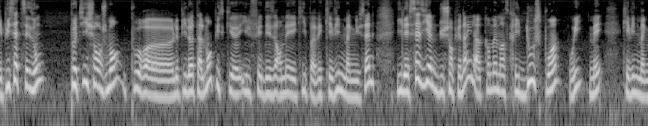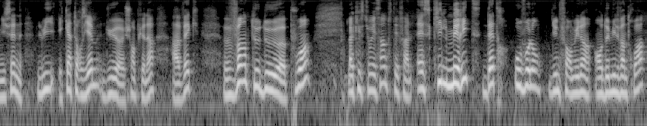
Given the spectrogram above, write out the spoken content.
Et puis cette saison, petit changement pour euh, le pilote allemand, puisqu'il fait désormais équipe avec Kevin Magnussen. Il est 16e du championnat, il a quand même inscrit 12 points, oui, mais Kevin Magnussen, lui, est 14e du euh, championnat avec 22 euh, points. La question est simple, Stéphane. Est-ce qu'il mérite d'être au volant d'une Formule 1 en 2023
